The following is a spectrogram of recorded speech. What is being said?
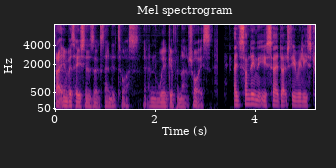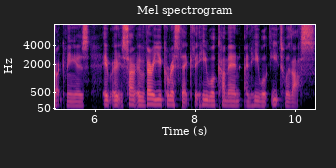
That invitation is extended to us, and we're given that choice. And something that you said actually really struck me is it, it sounded very Eucharistic that he will come in and he will eat with us.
